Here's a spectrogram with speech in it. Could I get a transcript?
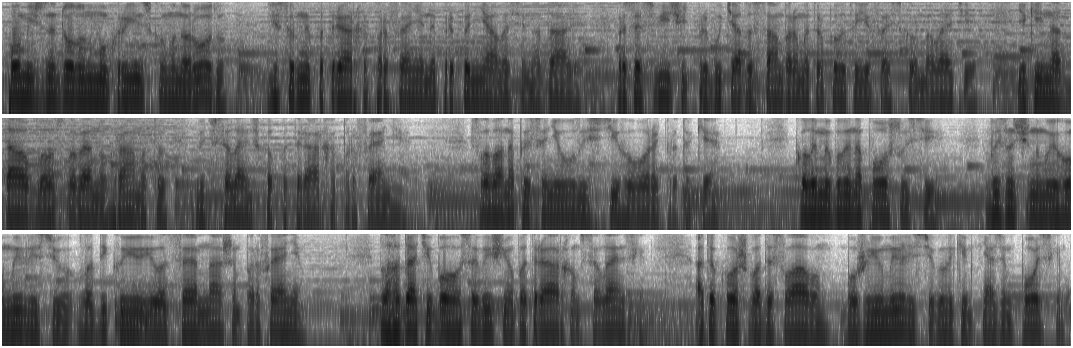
Поміч знедоленому українському народу зі сторони патріарха Парфенія не припинялася надалі. Про це свідчить прибуття до Самбора митрополита Єфеського Мелетія, який надав благословенну грамоту від Вселенського патріарха Парфенія. Слова, написані у листі, говорять про таке. Коли ми були на послусі, визначеному його милістю, владикою і отцем нашим Парфенієм, благодаті Бога Всевишнього Патріархом Вселенським, а також Владиславом, Божою милістю, Великим князем Польським,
